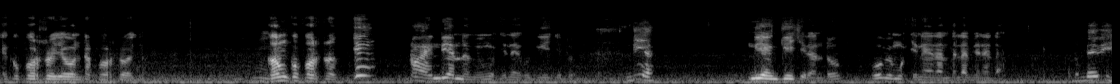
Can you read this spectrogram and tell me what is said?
e ko portojo wonta portojo comme ko porto ɗo hay ndiyan ɗan ɓe moƴƴinay ko geeji to ndiyan ndiyan geeci ɗan to fof ɓe moƴƴinay ɗan ɓe labine ɗan ɗum ɓe wi,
